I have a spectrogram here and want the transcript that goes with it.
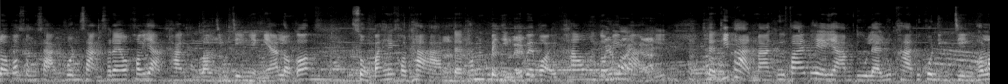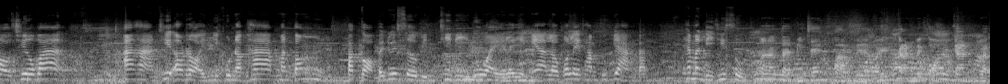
เราก็สงสารคนสั่งแสดงว่าเขาอยากทานของเราจริง ๆ อย่างเงี้ยเราก็ส่งไปให้เขาทาน แต่ถ้ามันเป็นอย่างนี้บ่อยๆเข้ามันก็ไม่ไหวแต่ที่ผ่านมาคือฝ้ายพยายามดูแลลูกค้าทุกคนจริง ๆ เพราะเราเชื่อว่า อาหารที่อร่อยมีคุณภาพ มันต้องประกอบไปด้วยเซอร์วิสที่ดีด้วยอะไรอย่างเงี้ยเราก็เลยทำทุกอย่างแบบให้มันดีที่สุดอ่าแต่มีแจ้งความไปไว้กันไว้ก่อนกันแบบ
